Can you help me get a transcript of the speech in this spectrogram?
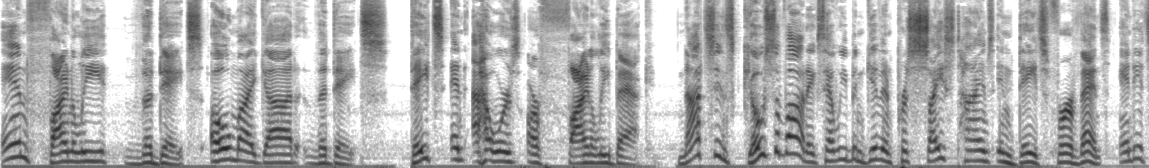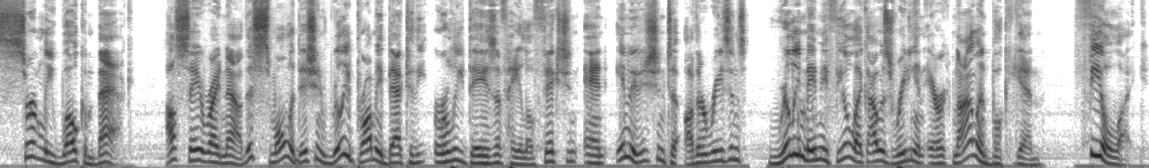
And finally, the dates. Oh my god, the dates. Dates and hours are finally back. Not since Ghosts of Onyx have we been given precise times and dates for events, and it's certainly welcome back. I'll say it right now, this small edition really brought me back to the early days of Halo fiction, and in addition to other reasons, really made me feel like I was reading an Eric Nylund book again. Feel like.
